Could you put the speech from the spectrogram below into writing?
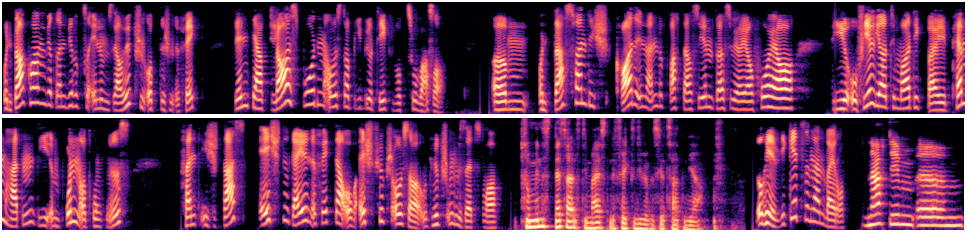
und da kommen wir dann wieder zu einem sehr hübschen optischen Effekt, denn der Glasboden aus der Bibliothek wird zu Wasser. Ähm, und das fand ich gerade in Anbetracht der Szene, dass wir ja vorher die Ophelia-Thematik bei Pam hatten, die im Brunnen ertrunken ist, fand ich das echt einen geilen Effekt, der auch echt hübsch aussah und hübsch umgesetzt war. Zumindest besser als die meisten Effekte, die wir bis jetzt hatten, ja. Okay, wie geht's denn dann weiter? Nach dem ähm,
